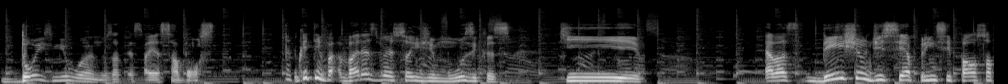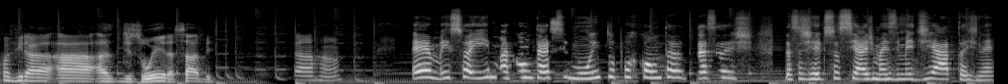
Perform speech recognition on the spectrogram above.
dois mil anos até sair essa bosta. Porque tem várias versões de músicas que elas deixam de ser a principal só pra virar a, a de zoeira, sabe? Aham. É, isso aí acontece muito por conta dessas, dessas redes sociais mais imediatas, né?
